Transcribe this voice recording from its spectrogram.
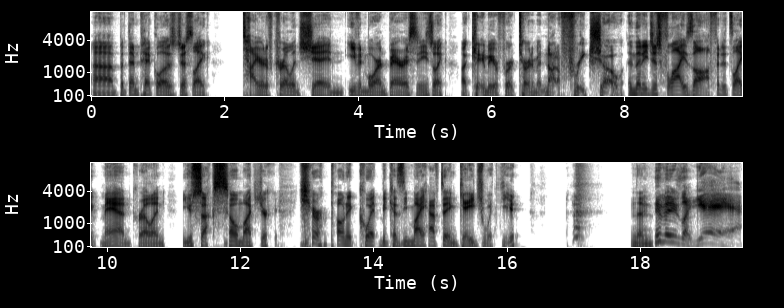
Uh, but then Piccolo's just like, tired of Krillin's shit and even more embarrassed. And he's like, I came here for a tournament, not a freak show. And then he just flies off. And it's like, man, Krillin, you suck so much. Your your opponent quit because he might have to engage with you. And then And then he's like, yeah.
